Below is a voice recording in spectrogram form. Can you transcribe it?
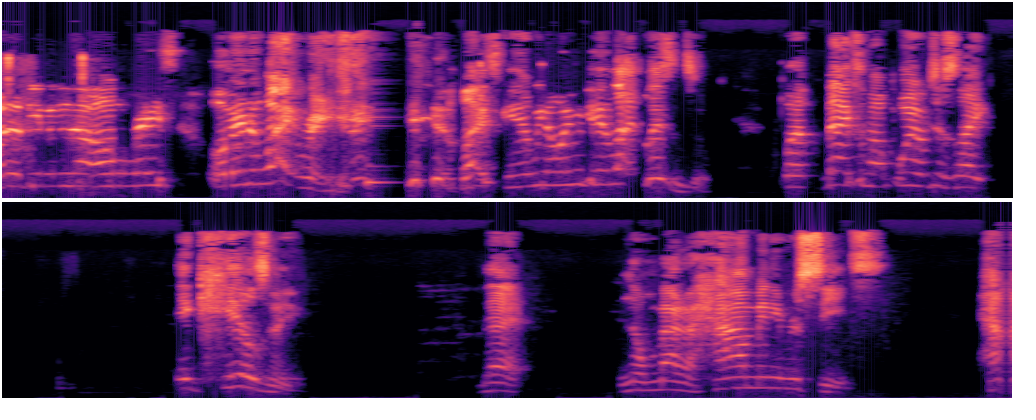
Whether even in our own race or in the white race, light skin, we don't even get listened to. But back to my point, I'm just like, it kills me that no matter how many receipts, how,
